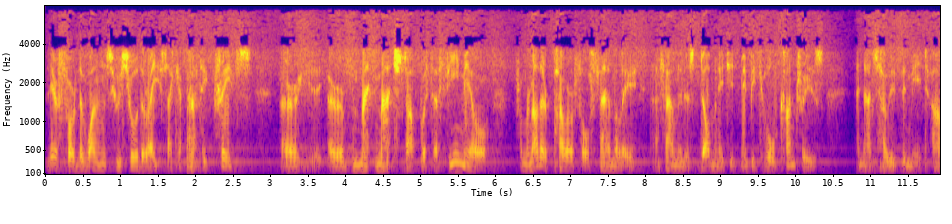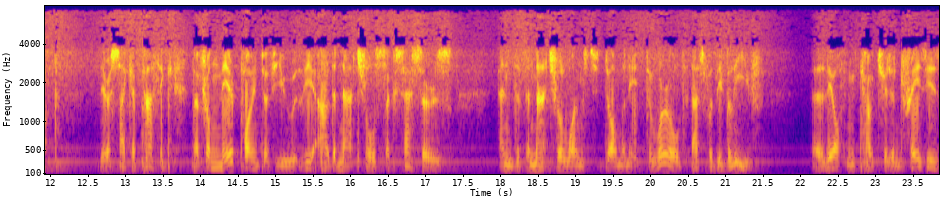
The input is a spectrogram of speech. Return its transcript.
Therefore, the ones who show the right psychopathic traits are, are ma- matched up with a female from another powerful family, a family that's dominated maybe whole countries, and that's how they mate up. They're psychopathic. Now, from their point of view, they are the natural successors and the natural ones to dominate the world. That's what they believe. Uh, they often couch it in phrases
